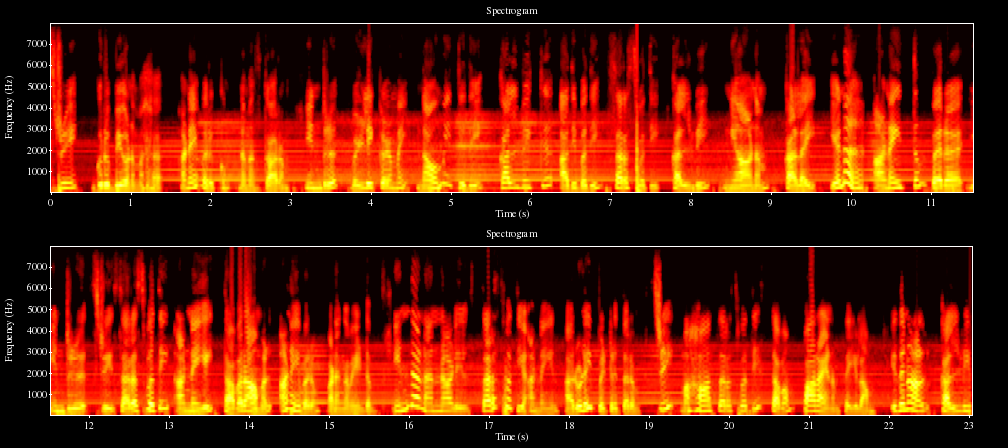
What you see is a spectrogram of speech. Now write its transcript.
ஸ்ரீ குருபியோ நமக. அனைவருக்கும் நமஸ்காரம். இன்று வெள்ளிக்கிழமை நவமி திதி கல்விக்கு அதிபதி சரஸ்வதி. கல்வி ஞானம் கலை என அனைத்தும் பெற இன்று ஸ்ரீ சரஸ்வதி அன்னையை தவறாமல் அனைவரும் வணங்க வேண்டும். இந்த நன்னாளில் சரஸ்வதி அன்னையின் அருளை பெற்றுத்தரும் ஸ்ரீ மகா சரஸ்வதி ஸ்தவம் பாராயணம் செய்யலாம். இதனால் கல்வி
